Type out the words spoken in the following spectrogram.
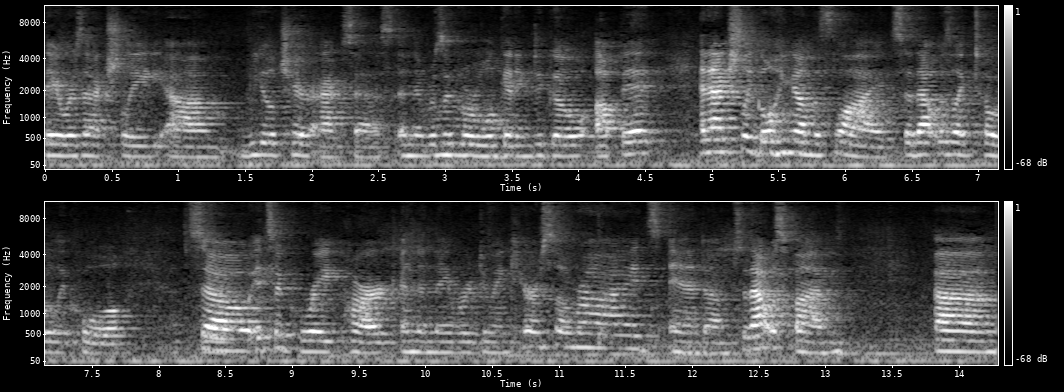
there was actually um, wheelchair access, and there was a girl getting to go up it and actually going down the slide. So that was like totally cool. So it's a great park, and then they were doing carousel rides, and um, so that was fun. Um,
